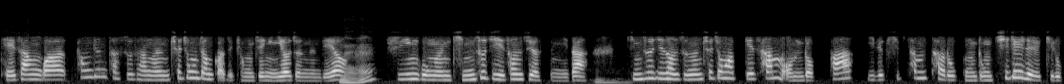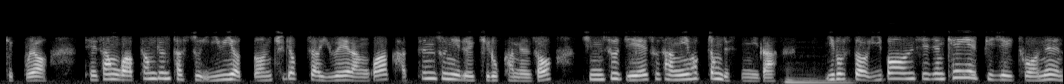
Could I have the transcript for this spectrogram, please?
대상과 평균 타수상은 최종전까지 경쟁이 이어졌는데요. 네. 주인공은 김수지 선수였습니다. 음. 김수지 선수는 최종 합계 3언더파 213타로 공동 7위를 기록했고요. 대상과 평균 타수 2위였던 추격자 유해랑과 같은 순위를 기록하면서 김수지의 수상이 확정됐습니다. 음. 이로써 이번 시즌 KLPGA 투어는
